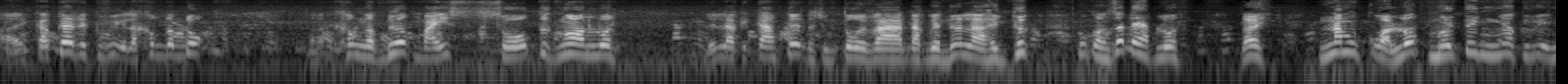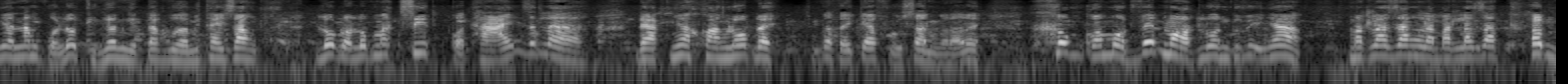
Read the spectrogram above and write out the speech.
Đấy, cam kết với quý vị là không đâm đụng đấy, không ngập nước máy số cực ngon luôn. Đấy là cái cam kết của chúng tôi và đặc biệt nữa là hình thức cũng còn rất đẹp luôn. Đây năm quả lốp mới tinh nhá quý vị nhá năm quả lốp chủ nhân người ta vừa mới thay xong. Lốp là lốp Maxit của Thái rất là đẹp nhá khoang lốp đây. Chúng ta thấy keo phủ sần của nó đây. Không có một vết mọt luôn quý vị nhá. Mặt la răng là mặt la da thâm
